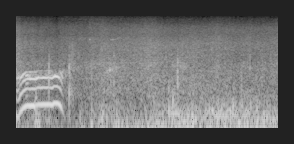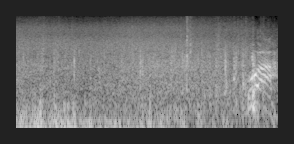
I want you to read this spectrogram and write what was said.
오. 우와.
